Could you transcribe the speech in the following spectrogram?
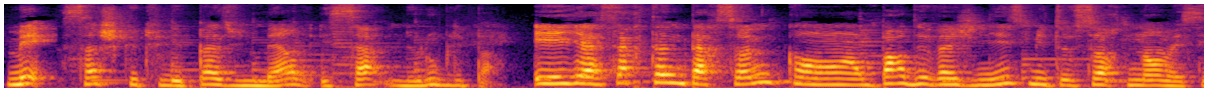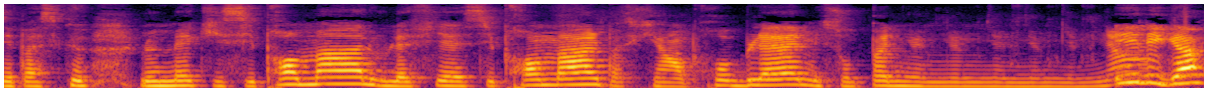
mais sache que tu n'es pas une merde et ça, ne l'oublie pas. Et il y a certaines personnes, quand on parle de vaginisme, ils te sortent non mais c'est parce que le mec il s'y prend mal ou la fille elle s'y prend mal parce qu'il y a un problème, ils sont pas Et les gars,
